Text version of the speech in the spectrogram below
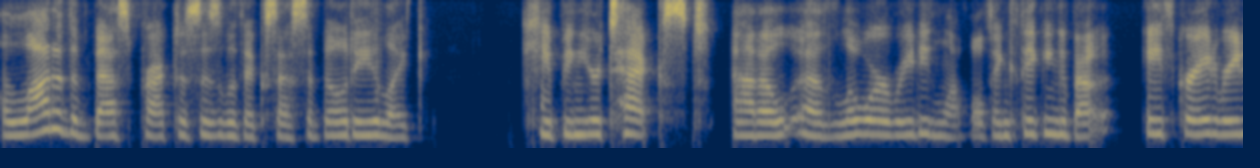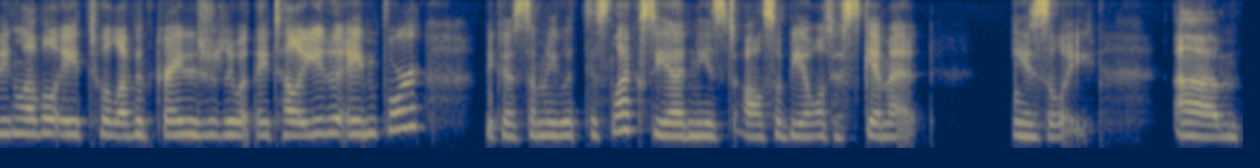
A lot of the best practices with accessibility, like keeping your text at a, a lower reading level. Think thinking about eighth grade reading level, eighth to eleventh grade is usually what they tell you to aim for, because somebody with dyslexia needs to also be able to skim it easily. Um,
